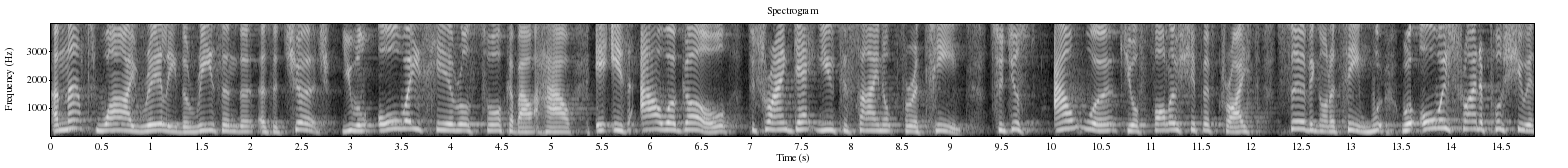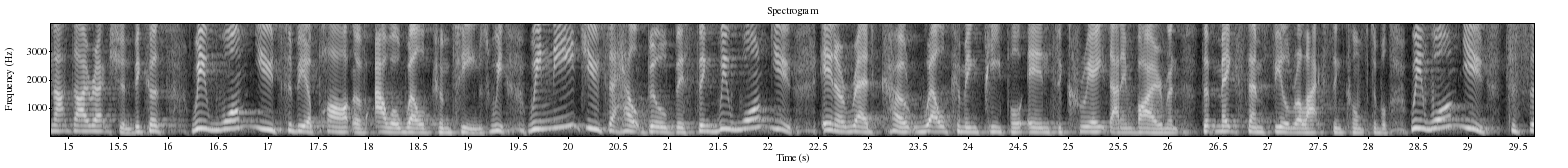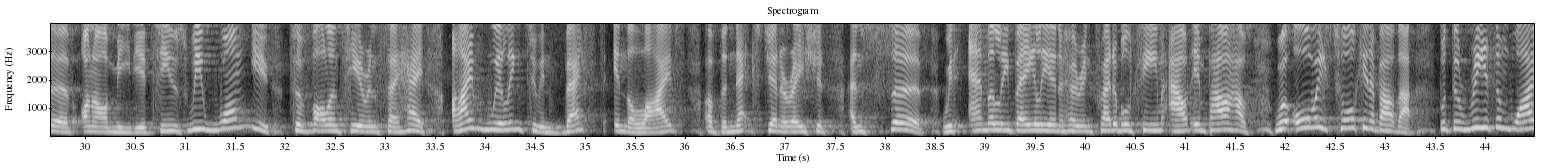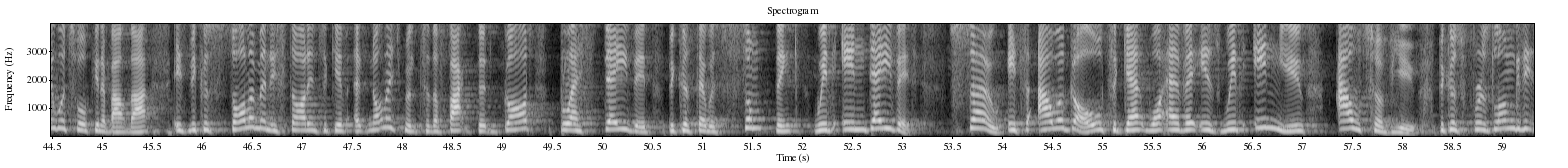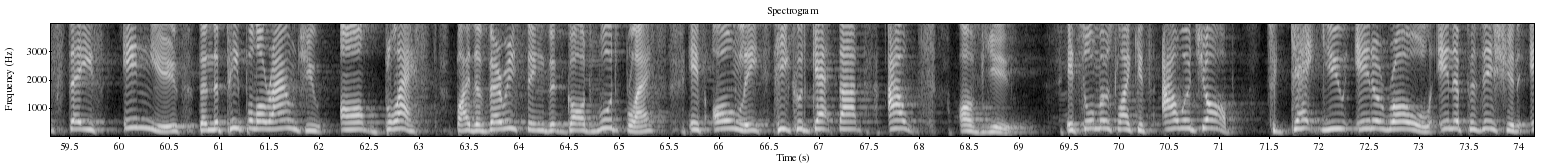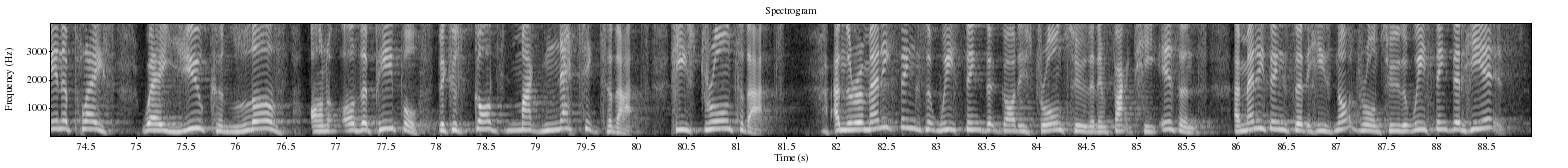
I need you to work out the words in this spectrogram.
And that's why, really, the reason that as a church, you will always hear us talk about how it is our goal to try and get you to sign up for a team, to just outwork your fellowship of Christ serving on a team. We're always trying to push you in that direction because we want you to be a part of our welcome teams. We, we need you to help build this thing. We want you in a red coat welcoming people in to create that environment that makes them feel relaxed and comfortable. We want you to serve on our media teams. We want you to volunteer and say, hey, I'm willing to invest in the lives of the next generation and serve with Emily Bailey and her her incredible team out in Powerhouse. We're always talking about that. But the reason why we're talking about that is because Solomon is starting to give acknowledgement to the fact that God blessed David because there was something within David. So it's our goal to get whatever is within you out of you. Because for as long as it stays in you, then the people around you aren't blessed by the very thing that God would bless if only He could get that out of you. It's almost like it's our job to get you in a role, in a position, in a place where you can love on other people because God's magnetic to that. He's drawn to that. And there are many things that we think that God is drawn to that in fact he isn't, and many things that he's not drawn to that we think that he is.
